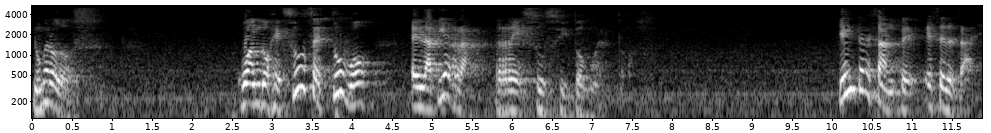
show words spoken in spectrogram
Número dos, cuando Jesús estuvo en la tierra, resucitó muertos. Y es interesante ese detalle.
